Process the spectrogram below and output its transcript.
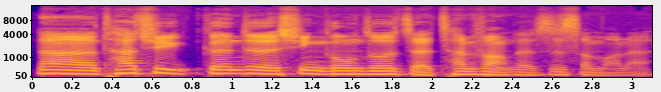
那他去跟这个性工作者参访的是什么呢？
